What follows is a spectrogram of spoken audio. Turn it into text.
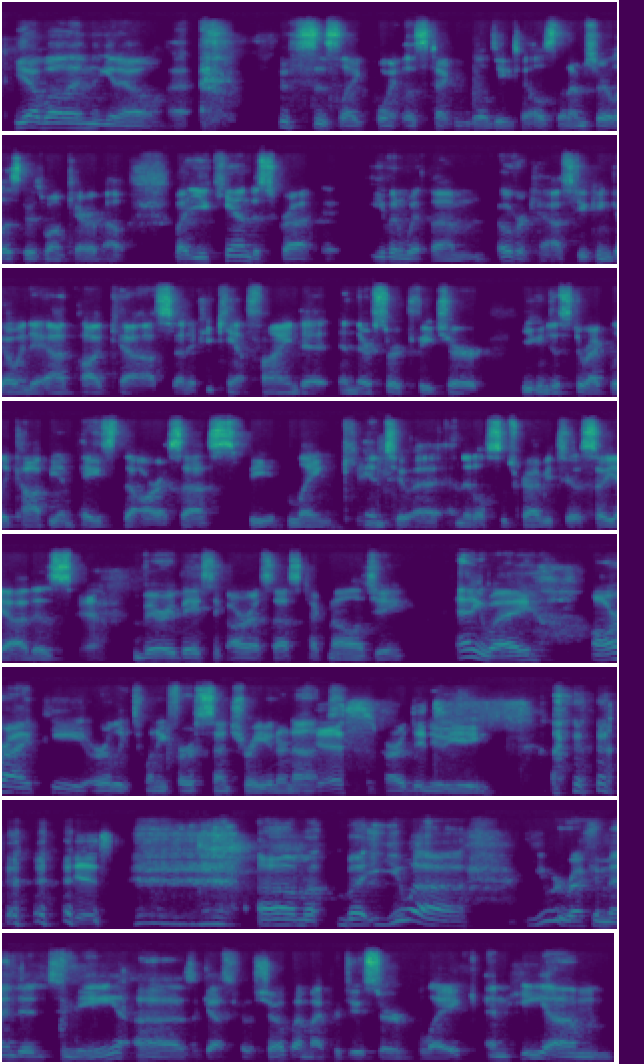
Yeah, well, and you know, uh, this is like pointless technical details that I'm sure listeners won't care about, but you can describe even with um, Overcast, you can go into add podcast, and if you can't find it in their search feature, you can just directly copy and paste the RSS feed link into it, and it'll subscribe you to it. So yeah, it is yeah. very basic RSS technology. Anyway, RIP early 21st century internet. Yes. Hardly knew ye. yes. Um, but you uh you were recommended to me uh, as a guest for the show by my producer Blake, and he um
